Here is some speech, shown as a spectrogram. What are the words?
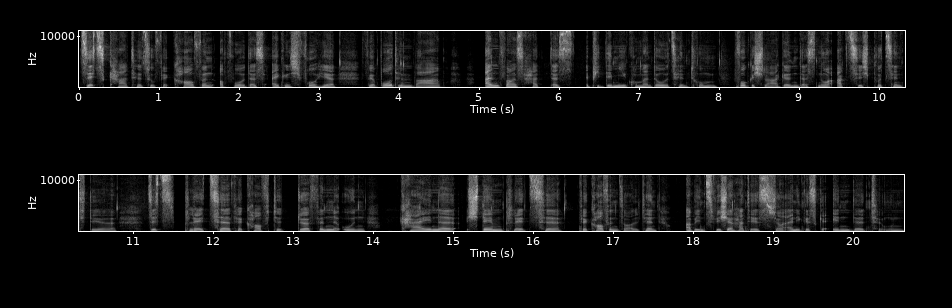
Sitzkarte zu verkaufen, obwohl das eigentlich vorher verboten war Anfangs hat das Epidemie-Kommandozentrum vorgeschlagen, dass nur 80 Prozent der Sitzplätze verkauft dürfen und keine Stemmplätze verkaufen sollten. Aber inzwischen hat es schon einiges geändert. Und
